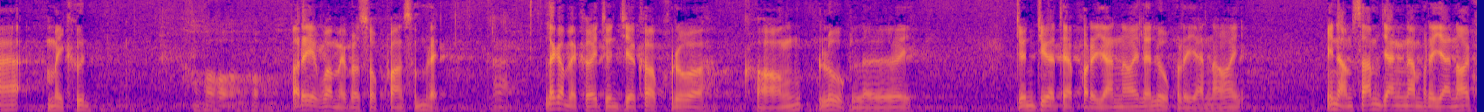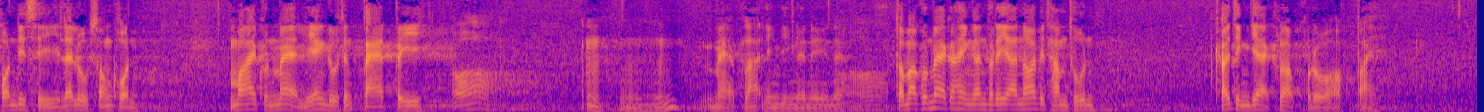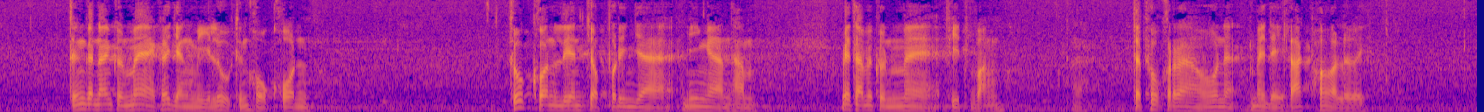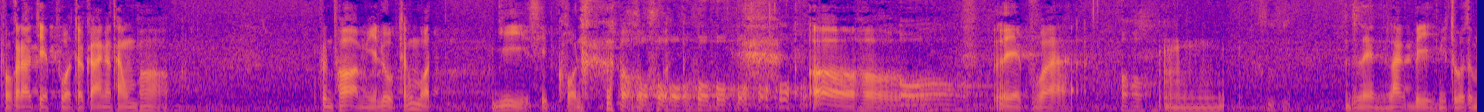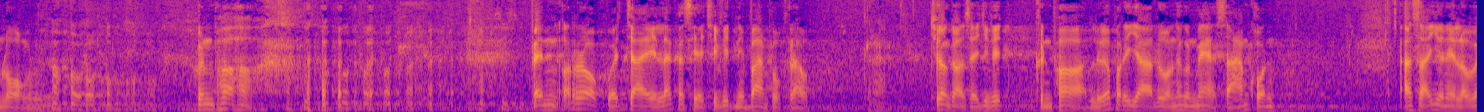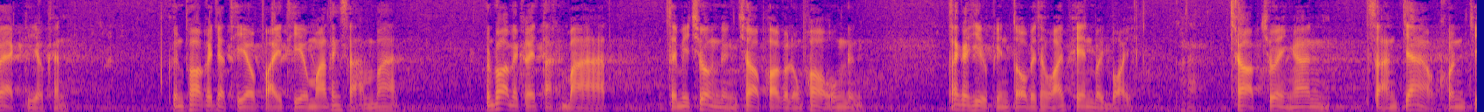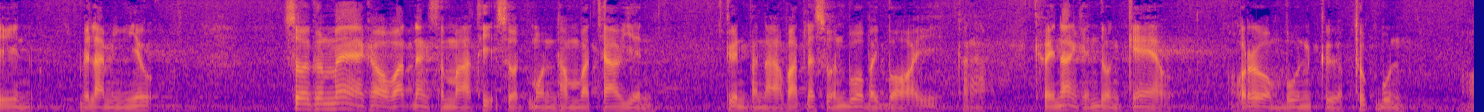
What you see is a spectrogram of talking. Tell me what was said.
ไม่ขึ้น เรียกว่าไม่ประสบความสำเร็จครับและก็ไม่เคยจุนเจือครอบครัวของลูกเลยจุนเจือแต่ภรรยาน้อยและลูกภรรยาน้อยมิหนำซ้ำยังนำภรรยาน้อยคนที่สี่และลูกสองคน มาให้คุณแม่เลี้ยงดูถึงแปดปีอ๋ออื้อหือ แม่พระจริง ๆ เลยนี่นะอ๋อต่อมาคุณแม่ก็ให้เงินภรรยาน้อยไปทำทุน เขาจึงแยกครอบครัวออกไป ถึงกระนั้นคุณแม่ก็ยังมีลูกถึงหกคน ทุกคนเรียนจบปริญญามีงานทำไม่ทำให้คุณแม่ผิดหวังครับแต่พวกเรานะ่ะไม่ได้รักพ่อเลย พวกเราเจ็บปวดต่อการกระทำของพ่อ คุณพ่อมีลูกทั้งหมด ยี่สิบคน โอ้โหโอ้โหโอ้เรียกว่าโอ้โหอืมเล่นลักบี้มีตัวสำรองอยู่คุณพ่อ เป็นโรคหัวใจแล้วก็เสียชีวิตในบ้านพวกเราครับช่วงก่อนเสียชีวิตคุณพ่อ เหลือภรรยารวมทั้งคุณแม่สามคน อาศัยอยู่ในละแวกเดียวกัน คุณพ่อก็จะเที่ยวไปเที่ยวมาทั้งสามบ้าน คุณพ่อไม่เคยตักบาตรแต่มีช่วงหนึ่งชอบพอกับหลวงพ่อองค์หนึ่งท่านก็หิ้วปิ่นโตไปถวายเพลบ่อยครับๆชอบช่วยงานศาลเจ้าคนจีน เวลามีงิ้ว ส่วนคุณแม่เข้าวัดนั่งสมาธิสวดมนต์ทำวัดเช้าเย็น ขึ้นปนาวัดและสวนบัวบ่อยๆครับ เคยนั่งเห็นดวงแก้ว ร่วมบุญเกือบทุกบุญโอ้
